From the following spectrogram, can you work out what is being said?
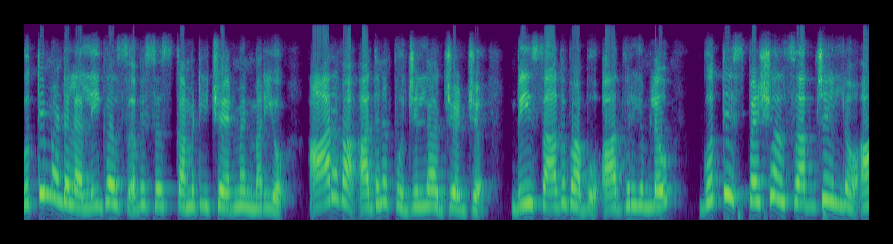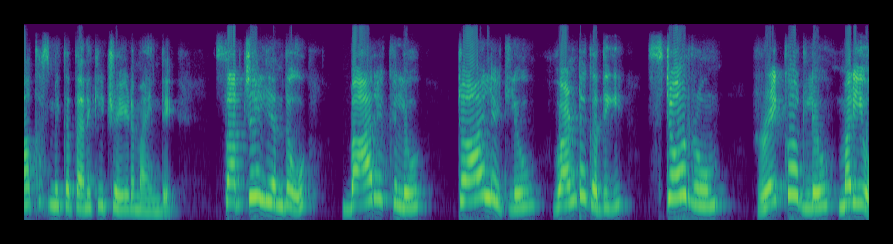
Gooty మండల లీగల్ సర్వీసెస్ కమిటీ చైర్మన్ మరియు ఆరవ అదనపు జిల్లా జడ్జ్ బి సాధుబాబు ఆధ్వర్యంలో గుత్తి స్పెషల్ సబ్ జైలును ఆకస్మిక తనిఖీ చేయడమైంది. సబ్ జైలు యందు బారెక్లు టాయిలెట్లు వంటగది స్టోర్ రూమ్ రికార్డులు మరియు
